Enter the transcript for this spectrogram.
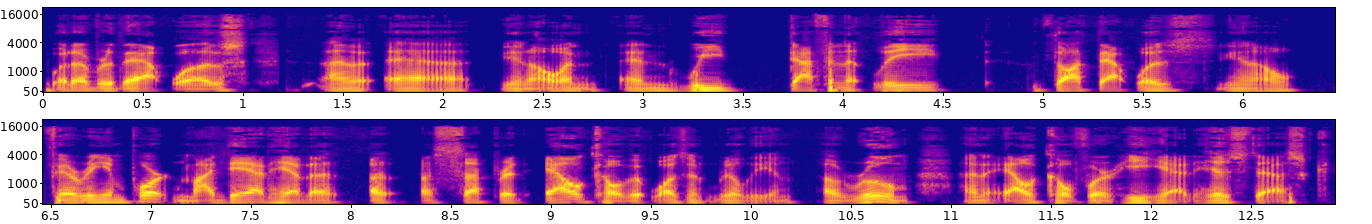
whatever that was. Uh, uh, you know, and and we definitely thought that was you know very important. My dad had a, a, a separate alcove. It wasn't really an, a room, an alcove where he had his desk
